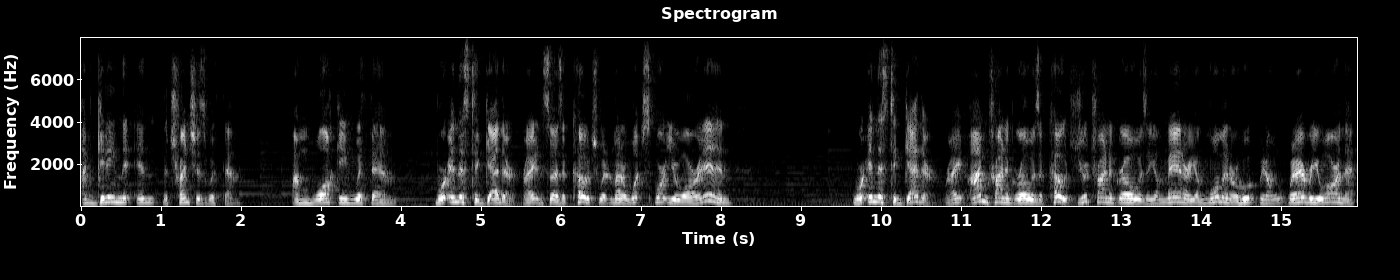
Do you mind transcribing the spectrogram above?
I'm getting the, in the trenches with them. I'm walking with them. We're in this together, right? And so, as a coach, no matter what sport you are in, we're in this together, right? I'm trying to grow as a coach. You're trying to grow as a young man or young woman or who, you know, wherever you are in that.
